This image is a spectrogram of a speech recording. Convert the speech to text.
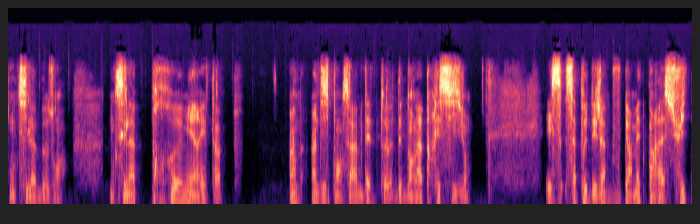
dont il a besoin? Donc c'est la première étape indispensable d'être dans la précision. Et ça peut déjà vous permettre par la suite,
